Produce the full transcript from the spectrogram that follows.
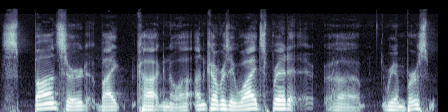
sponsored by Cognoa, uncovers a widespread uh, reimbursement.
